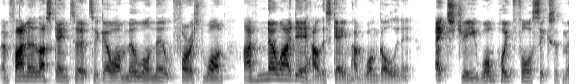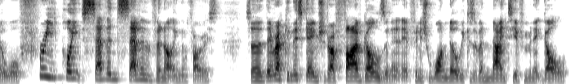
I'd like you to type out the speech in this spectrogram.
and finally, last game to, to go on: Millwall nil, Forest one. I've no idea how this game had one goal in it. XG 1.46 of Millwall, 3.77 for Nottingham Forest. So they reckon this game should have five goals in it, and it finished 1 0 because of a 90th minute goal.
